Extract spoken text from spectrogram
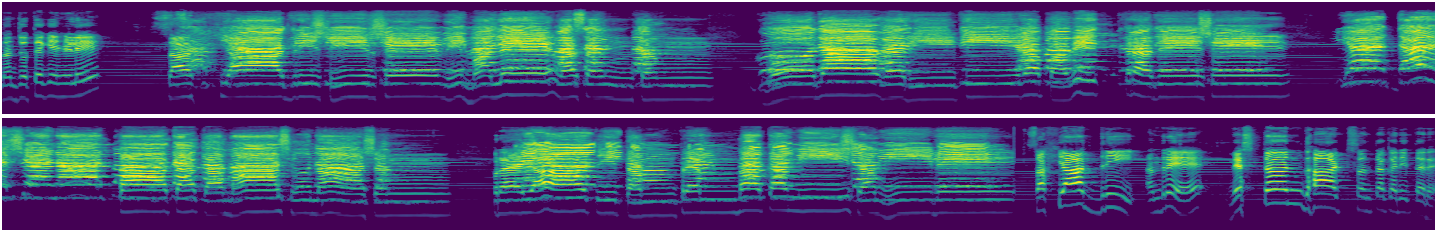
ನನ್ನ ಜೊತೆಗೆ ಹೇಳಿ ಸಹ್ಯಾದ್ರಿ ಶೀರ್ಷೆ ವಿಮಲೆ ವಸಂತಂ ಗೋದಾವರಿ ತೀರ ಪವಿತ್ರ ದೇಶೇ यद्दर्शनात् ಪಾತಕಮಾಶುನಾಶಂ ಪ್ರಯಾತಿ ತಂ ತ್ರ್ಯಂಬಕಮೀಶಮೀಡೆ ಸಹ್ಯಾದ್ರಿ ಅಂದ್ರೆ ವೆಸ್ಟರ್ನ್ ಘಾಟ್ಸ್ ಅಂತ ಕರೀತಾರೆ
